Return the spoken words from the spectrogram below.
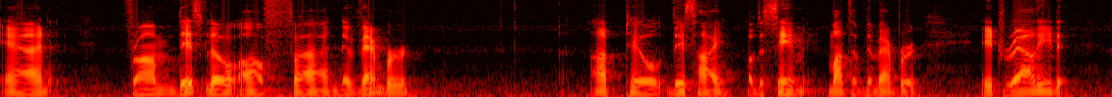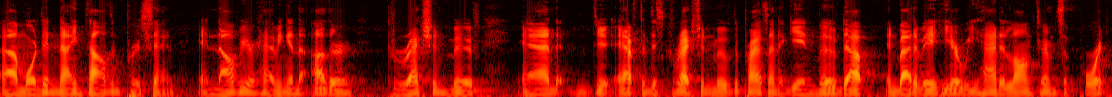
and from this low of uh, November up till this high of the same month of November it rallied uh, more than 9,000% and now we are having another correction move. And after this correction move the price line again moved up. And by the way here we had a long-term support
